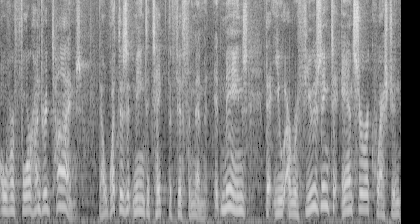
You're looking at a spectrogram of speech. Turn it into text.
over 400 times. Now, what does it mean to take the Fifth Amendment? It means that you are refusing to answer a question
